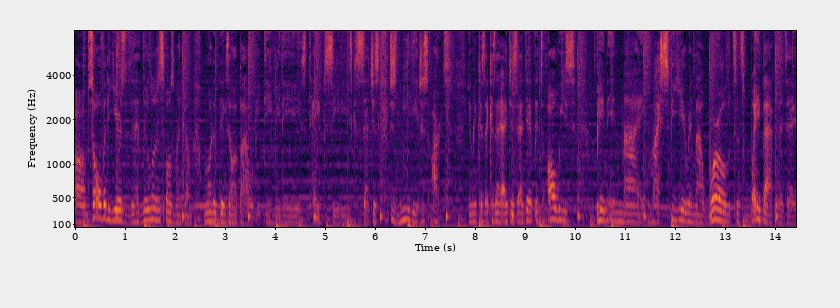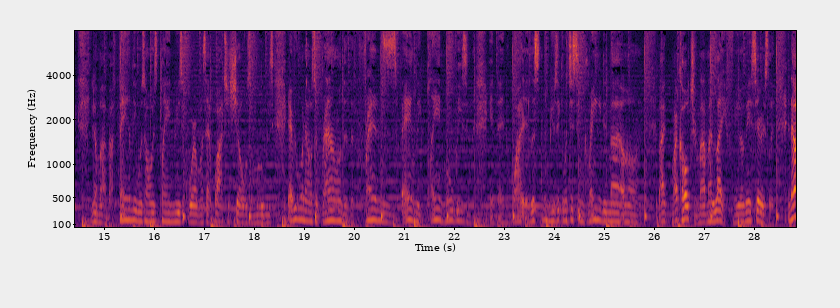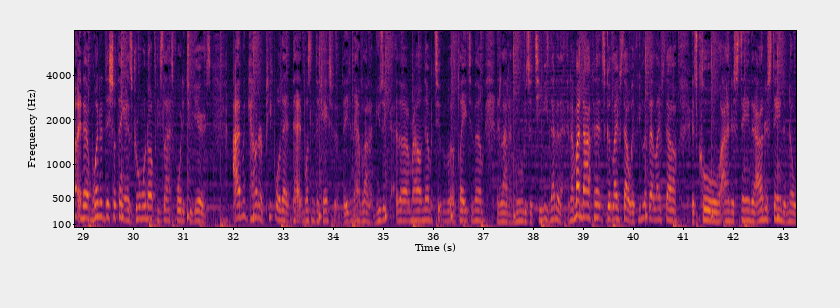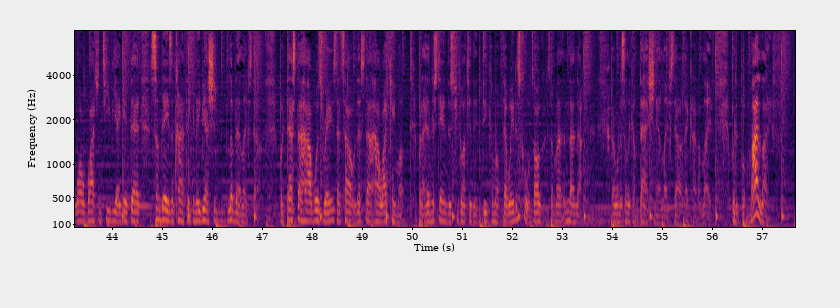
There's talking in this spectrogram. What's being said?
Um, so over the years, the, the little disposable income, one of the things I would buy would be DVDs, tapes, CDs, cassettes, just just media, just art. You know, because because I, I, just I it's always been in my my sphere in my world since way back in the day. You know, my, my family was always playing music where I was at watching shows and movies. Everyone I was around, the, the friends, family playing movies and and, and, and listening to music. It was just ingrained in my um my, my culture, my, my life. You know what I mean? Seriously. And now, and that one additional thing, as growing up these last 42 years, I've encountered people that that wasn't the case for them. They didn't have a lot of music uh, around them to uh, play to them, and a lot of movies or TVs, none of that. And I'm not knocking it. It's a good lifestyle. If you live that lifestyle, it's cool. I understand it. I understand it. No, while watching TV, I get that. Some days I'm kind of thinking maybe I should live that lifestyle, but that's not how I was raised. That's how that's not how I came up. But I understand there's people out there that did come up that way, and it's cool. It's all good. So I'm not, I'm not knocking it. I don't want to sound like I'm bashing that lifestyle that kind of life. But but my life,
